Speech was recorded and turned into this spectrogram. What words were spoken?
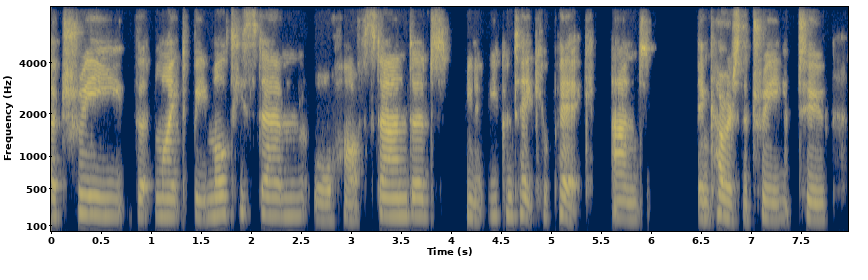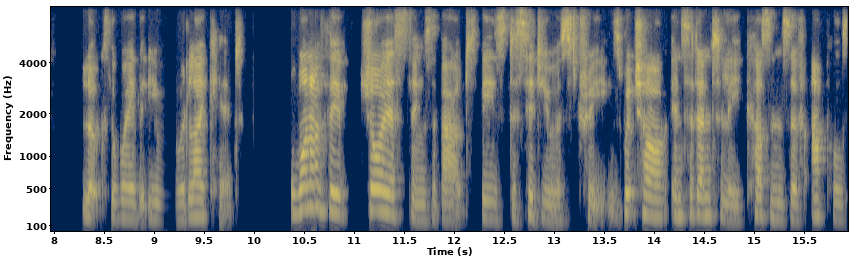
a tree that might be multi-stem or half standard. You know, you can take your pick and encourage the tree to look the way that you would like it. One of the joyous things about these deciduous trees, which are incidentally cousins of apples,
